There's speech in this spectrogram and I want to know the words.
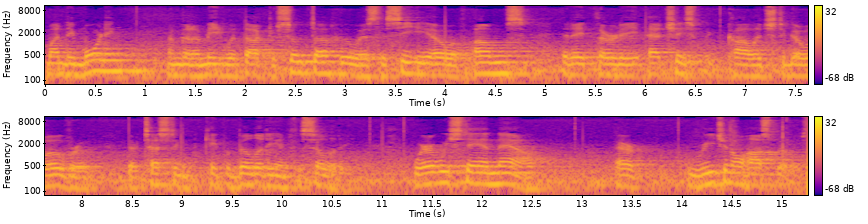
Monday morning, I'm going to meet with Dr. Sumta, who is the CEO of UMS, at 8:30 at Chesapeake College to go over their testing capability and facility. Where we stand now, our regional hospitals,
